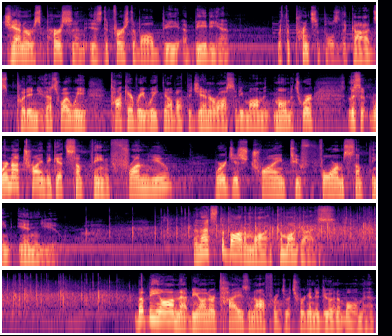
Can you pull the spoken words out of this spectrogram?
generous person is to first of all be obedient with the principles that God's put in you. That's why we talk every week now about the generosity moment, moments. We're, listen, we're not trying to get something from you, we're just trying to form something in you. And that's the bottom line. Come on, guys. But beyond that, beyond our tithes and offerings, which we're going to do in a moment,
